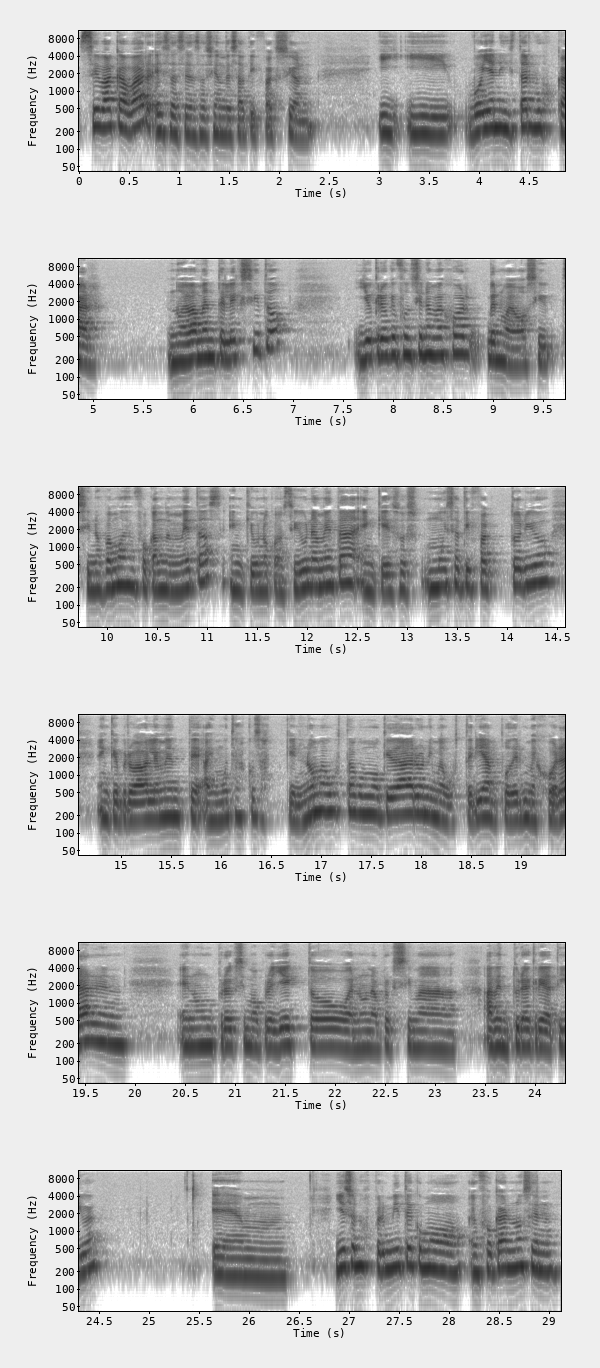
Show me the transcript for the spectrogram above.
se va a acabar esa sensación de satisfacción y, voy a necesitar buscar nuevamente el éxito, yo creo que funciona mejor, de nuevo, si, si, nos vamos enfocando en metas, en que uno consigue una meta, en que eso es muy satisfactorio, en que probablemente hay muchas cosas que no me gusta cómo quedaron y me gustaría poder mejorar en, en un próximo proyecto o en una próxima aventura creativa. Em, y eso nos permite como enfocarnos en,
